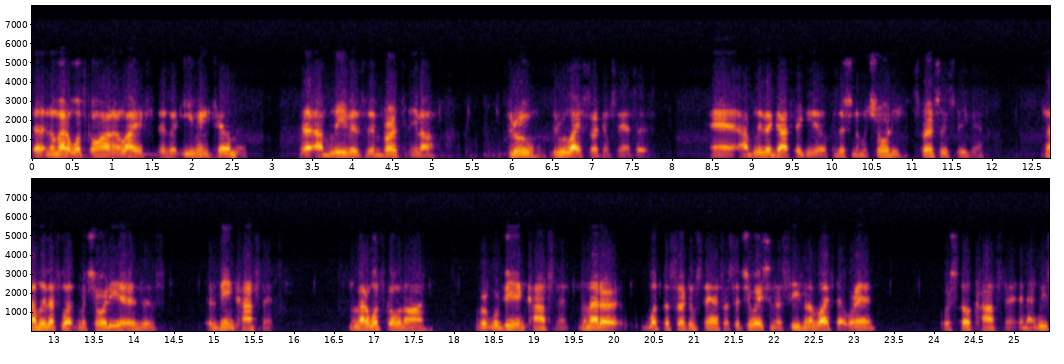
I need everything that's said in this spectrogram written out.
that no matter what's going on in life, there's an even killment that I believe has been birthed, you know, through through life circumstances. And I believe that God's taking you to a position of maturity, spiritually speaking. And I believe that's what maturity is, is is being constant. No matter what's going on, we're, we're being constant. No matter what the circumstance or situation or season of life that we're in, we're still constant and that we,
